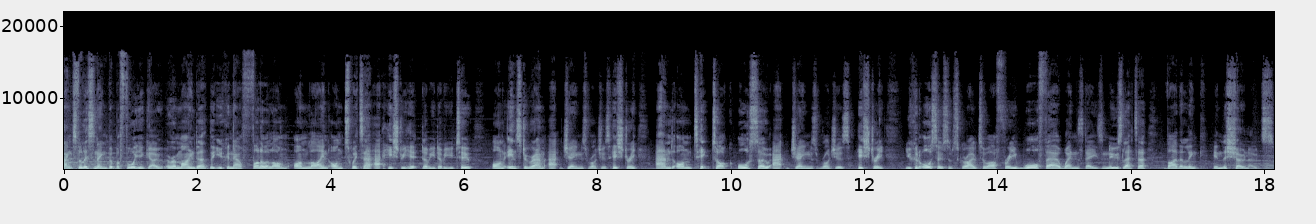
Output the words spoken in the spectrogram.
Thanks for listening, but before you go, a reminder that you can now follow along online on Twitter at HistoryHitWW2, on Instagram at James Rogers History, and on TikTok also at James Rogers History. You can also subscribe to our free Warfare Wednesdays newsletter via the link in the show notes.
